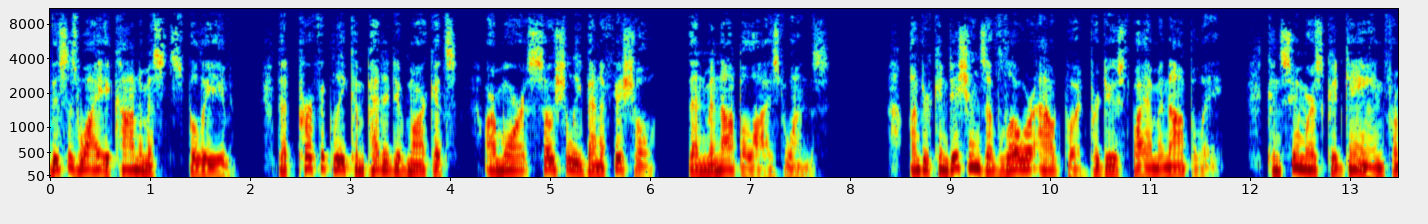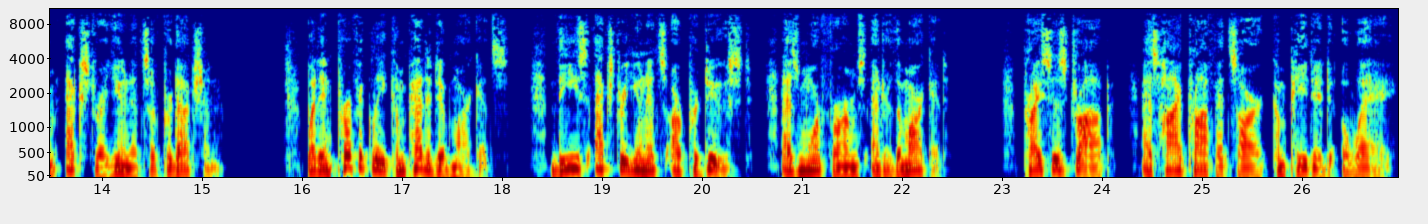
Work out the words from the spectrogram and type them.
This is why economists believe that perfectly competitive markets are more socially beneficial than monopolized ones. Under conditions of lower output produced by a monopoly, consumers could gain from extra units of production. But in perfectly competitive markets, these extra units are produced as more firms enter the market. Prices drop as high profits are competed away.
